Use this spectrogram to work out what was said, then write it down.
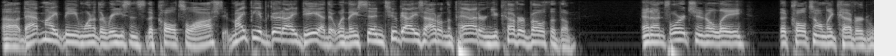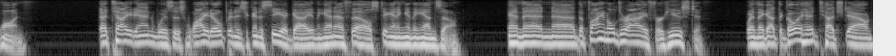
Uh, that might be one of the reasons the Colts lost. It might be a good idea that when they send two guys out on the pattern, you cover both of them. And unfortunately, the Colts only covered one. That tight end was as wide open as you're going to see a guy in the NFL standing in the end zone. And then uh, the final drive for Houston, when they got the go ahead touchdown,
